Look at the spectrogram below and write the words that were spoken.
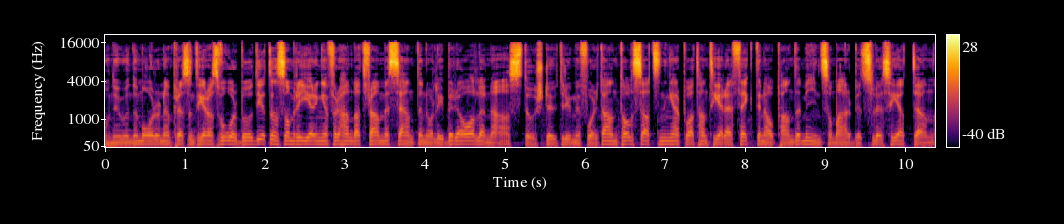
Och nu under morgonen presenteras vårbudgeten som regeringen förhandlat fram med Centern och Liberalerna. Störst utrymme får ett antal satsningar på att hantera effekterna av pandemin som arbetslösheten.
